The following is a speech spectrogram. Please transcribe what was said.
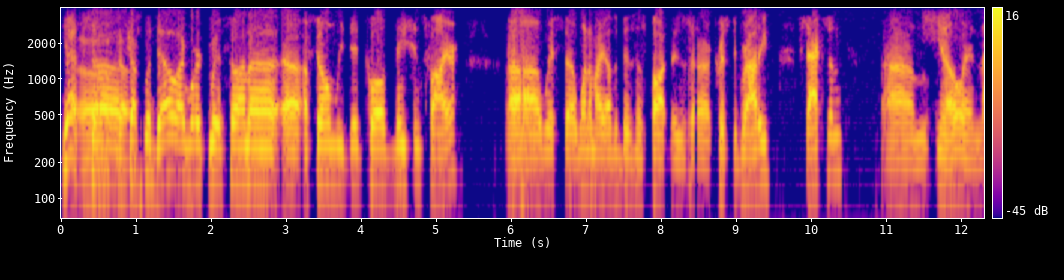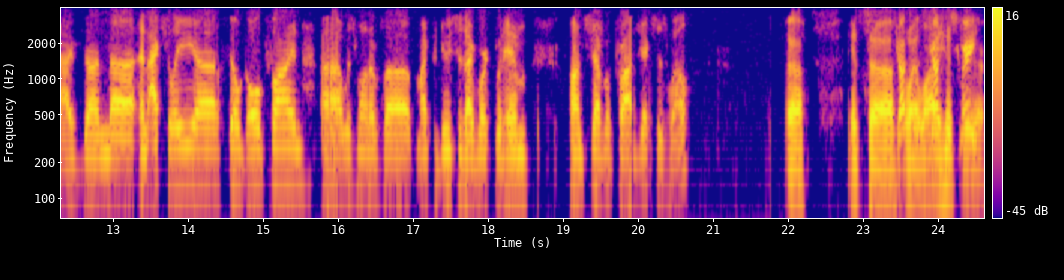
Yes, Uh, uh, no. Chuck Liddell. I worked with on a, a, film we did called Nation's Fire uh, with uh, one of my other business partners, uh, Chris DeGrati, Saxon. Um, you know, and I've done, uh, and actually uh, Phil Goldfine uh, was one of uh, my producers. I've worked with him on several projects as well. Uh, it's uh, Chuck boy, a lot Chuck of history great. there.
